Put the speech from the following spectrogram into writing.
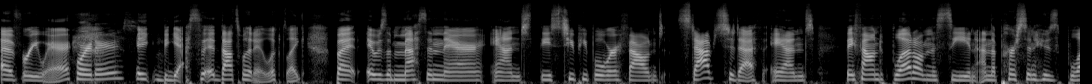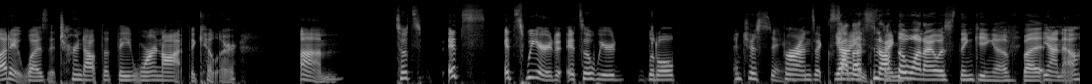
everywhere. Hoarders. It, yes, it, that's what it looked like. But it was a mess in there, and these two people were found stabbed to death, and they found blood on the scene. And the person whose blood it was, it turned out that they were not the killer. Um, so it's it's it's weird. It's a weird little Interesting. forensic yeah, that's not thing. the one I was thinking of, but Yeah, no.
